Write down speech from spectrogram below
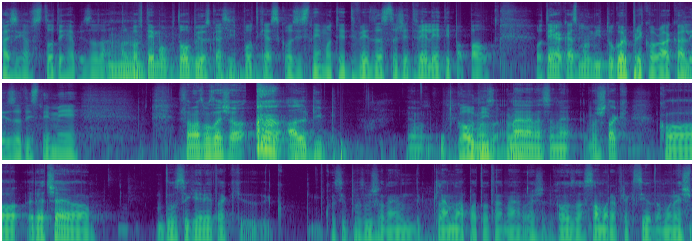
Kaj si ga v stotih epizodah, mm -hmm. ali pa v tem obdobju, kaj si podcast skozi snemo, te dve, zdaj so že dve leti pa pol. Od tega, kaj smo mi tu gor prikorakali za tistimi Samo smo zdaj še al deep. Ja, Go ja, deep, z- bro. Ne, ne, ne, se ne. Veš tak, ko rečejo, dosti kjer je tak, ko si poslušal, ne vem, klemna pa to, ta, ne, veš, kao za samo refleksijo, da moraš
